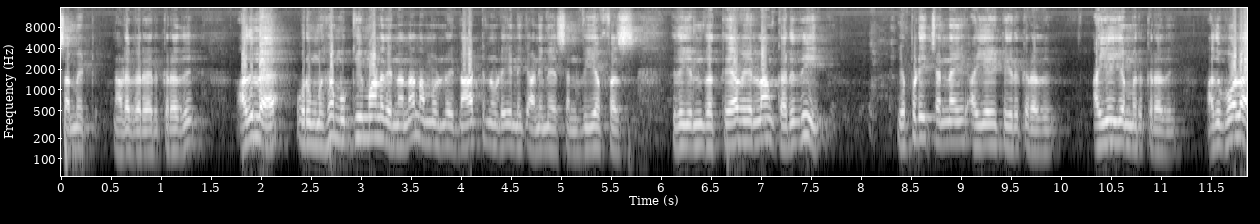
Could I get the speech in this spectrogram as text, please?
summit நடைபெற இருக்கிறது. அதில் ஒரு மிக முக்கியமானது என்னென்னா நம்மளுடைய நாட்டினுடைய இன்னைக்கு அனிமேஷன் விஎஃப்எஸ் இது இந்த தேவையெல்லாம் கருதி எப்படி சென்னை ஐஐடி இருக்கிறது? ஐஐஎம் இருக்கிறது. அதுபோல்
